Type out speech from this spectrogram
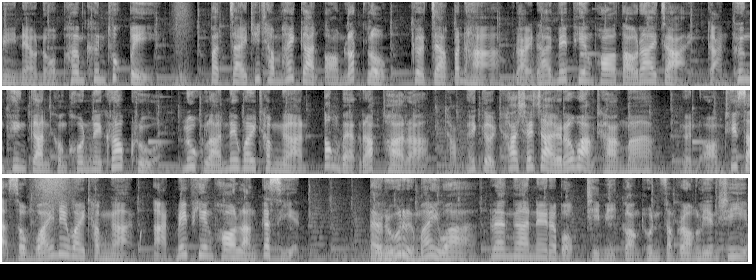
มีแนวโน้มเพิ่มขึ้นทุกปี ปัจจัยที่ทำให้การออมลดลง เกิดจากปัญหารายได้ไม่เพียงพอต่อรายจ่าย การพึ่งพิงกันของคนในครอบครัว ลูกหลานในวัยทำงาน ต้องแบกรับภาระทำให้เกิดค่าใช้จ่ายระหว่างทางมาก เงินออมที่สะสมไว้ในวัยทำงาน อาจไม่เพียงพอหลังเกษียณ แต่รู้หรือไม่ว่าแรงงานในระบบที่มีกองทุนสำรองเลี้ยงชีพ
